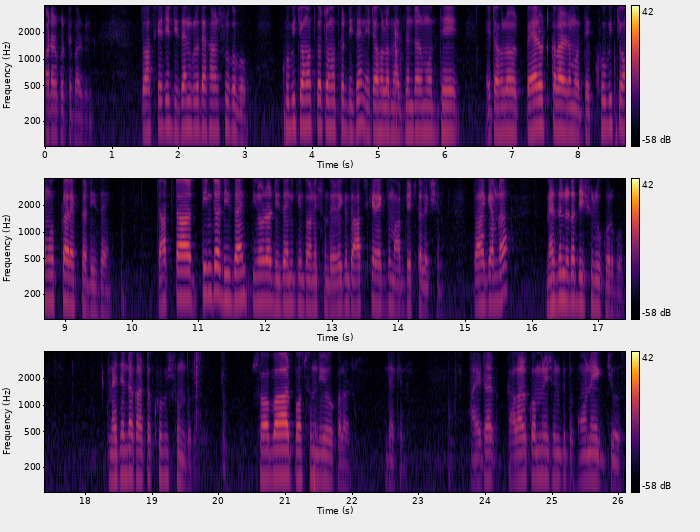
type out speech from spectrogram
অর্ডার করতে পারবেন। তো আজকে যে ডিজাইনগুলো দেখানো শুরু করব, খুবই চমৎকার চমৎকার ডিজাইন। এটা হলো ম্যাজেন্ডার মধ্যে, এটা হলো প্যারট কালারের মধ্যে, খুবই চমৎকার একটা ডিজাইন। চারটা, তিনটা ডিজাইন, তিনোটা ডিজাইন কিন্তু অনেক সুন্দর। এটা কিন্তু আজকের একদম আপডেট কালেকশন। তো আগে আমরা ম্যাজেন্ডাটা দিয়ে শুরু করব। ম্যাজেন্ডা কালারটা খুবই সুন্দর। সবার পছন্দীয় কালার। দেখেন। আর এটার কালার কম্বিনেশন কিন্তু অনেক জোস।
